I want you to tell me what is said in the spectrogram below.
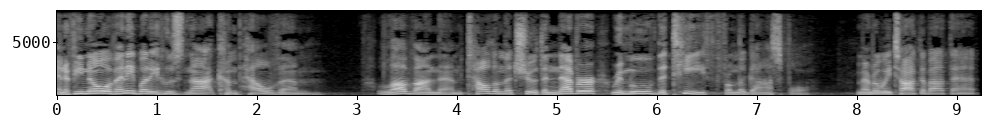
And if you know of anybody who's not, compel them. Love on them. Tell them the truth. And never remove the teeth from the gospel. Remember we talked about that?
